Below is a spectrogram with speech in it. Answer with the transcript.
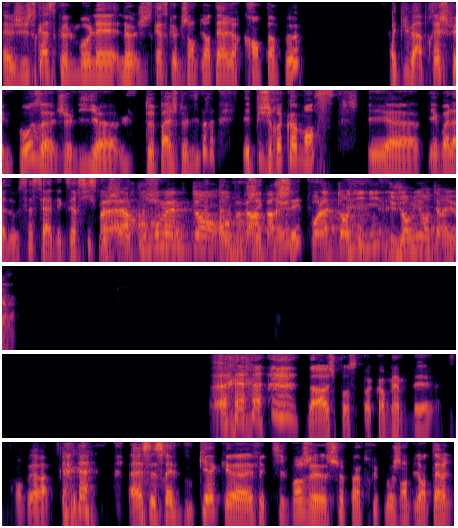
jusqu'à ce que le mollet, jusqu'à ce que le jambier antérieur crampe un peu. Et puis bah, après, je fais une pause, je lis euh, deux pages de livre, et puis je recommence. Et, euh, et voilà, donc ça c'est un exercice. Que bah, alors, combien de temps on peut faire pour la tendinite du jambier antérieur? Non, je pense pas quand même, mais on verra. Ah, ce serait le bouquet que, effectivement, je chope un truc au jambier antérieur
